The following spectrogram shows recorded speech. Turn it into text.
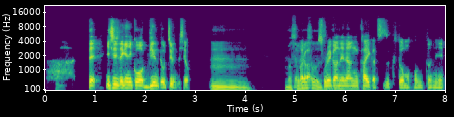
はあで、一時的にこう、ビュンって落ちるんですよ。うん。まあ、そだから、れはそうです、それがね、、何回か続くと、もう本当に、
